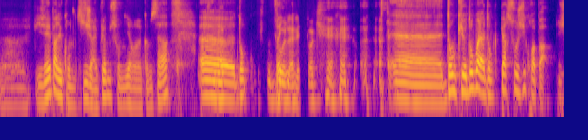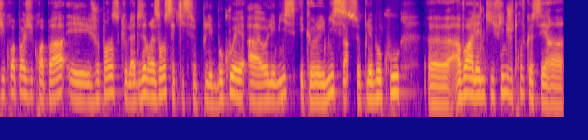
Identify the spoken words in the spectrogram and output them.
euh, ils avaient perdu contre qui? J'arrive plus à me souvenir hein, comme ça. Euh, donc, à l'époque. Euh, donc, donc voilà. Donc perso, j'y crois pas. J'y crois pas. J'y crois pas. Et je pense que la deuxième raison, c'est qu'il se plaît beaucoup à Olemis et que Olemis se plaît beaucoup à voir Allen Kiffin. Je trouve que c'est un,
